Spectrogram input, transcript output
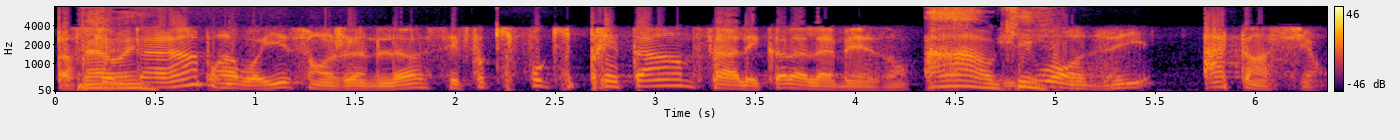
Parce Ben que oui. le parent, pour envoyer son jeune là, c'est faut qu'il faut qu'il prétende faire l'école à la maison. Ah, OK. Et nous, on dit attention.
